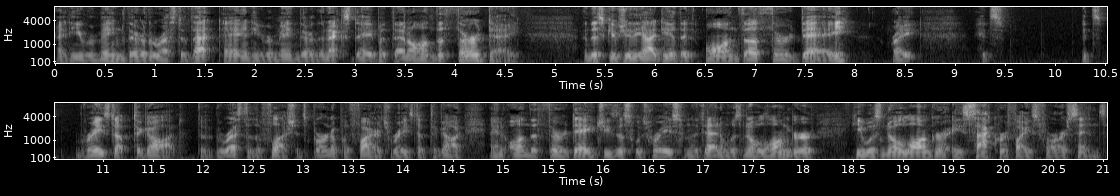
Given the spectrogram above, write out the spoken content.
and he remained there the rest of that day, and he remained there the next day. But then on the third day, and this gives you the idea that on the third day, right, it's it's raised up to God. The, the rest of the flesh, it's burned up with fire, it's raised up to God. And on the third day, Jesus was raised from the dead and was no longer, he was no longer a sacrifice for our sins.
